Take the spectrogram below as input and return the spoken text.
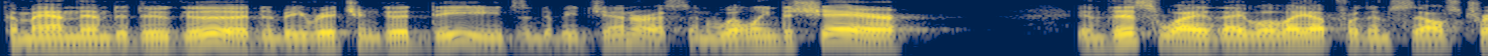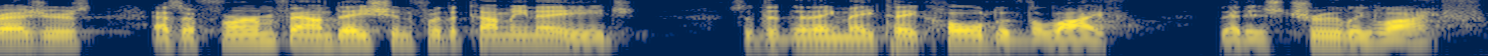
command them to do good and be rich in good deeds and to be generous and willing to share. In this way, they will lay up for themselves treasures as a firm foundation for the coming age, so that they may take hold of the life that is truly life.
